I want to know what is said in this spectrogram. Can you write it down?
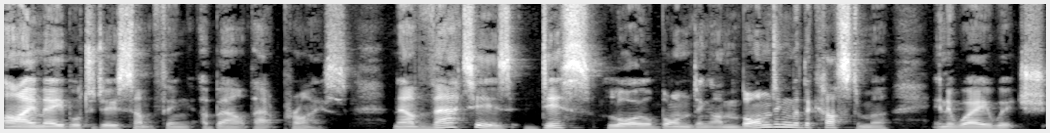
I'm able to do something about that price. Now, that is disloyal bonding. I'm bonding with the customer in a way which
